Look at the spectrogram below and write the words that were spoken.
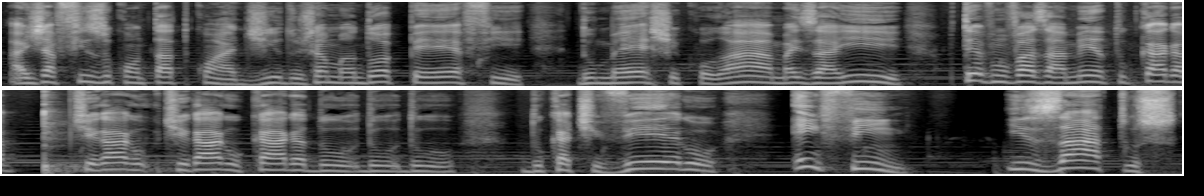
aí já fiz o contato com a Adido, já mandou a PF do México lá, mas aí teve um vazamento, o cara tiraram, tiraram o cara do, do, do, do cativeiro, enfim, exatos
